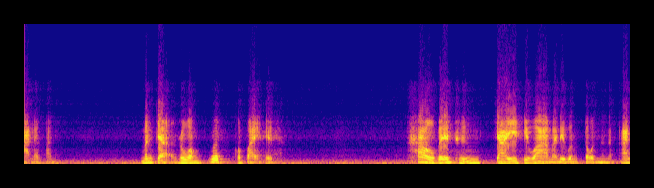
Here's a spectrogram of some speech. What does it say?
าดแล้วกัน มันจะรวมวุบเข้าไปเลยเข้าไปถึงใจที่ว่ามาในเบื้องต้นนะอัน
